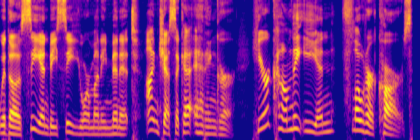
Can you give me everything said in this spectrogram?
With a CNBC Your Money Minute, I'm Jessica Ettinger. Here come the Ian floater cars.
